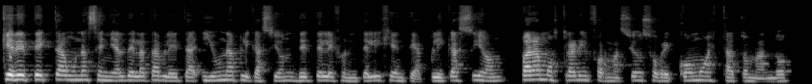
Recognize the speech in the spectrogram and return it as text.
Que detecta una señal de la tableta y una aplicación de teléfono inteligente, aplicación para mostrar información sobre cómo está tomando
